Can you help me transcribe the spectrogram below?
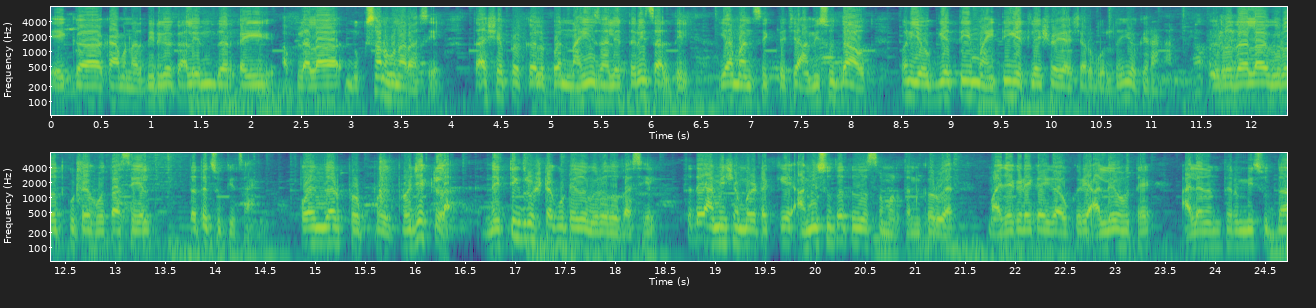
एक काय म्हणणार दीर्घकालीन जर काही आपल्याला नुकसान होणार असेल तर असे प्रकल्प नाही झाले तरी चालतील या मानसिकतेचे आम्ही सुद्धा आहोत. पण योग्य ती माहिती घेतल्याशिवाय याच्यावर बोलणं योग्य राहणार विरोधाला विरोध कुठे होत असेल तर ते चुकीचं आहे. पण जर प्रो प्रो- प्रोजेक्टला नैतिकदृष्ट्या कुठे जर विरोध होत असेल तर ते आम्ही शंभर टक्के आम्ही सुद्धा त्याचं समर्थन करूयात. माझ्याकडे काही गावकरी आले होते आल्यानंतर मी सुद्धा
